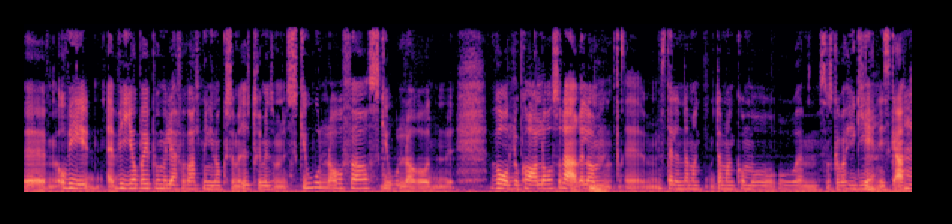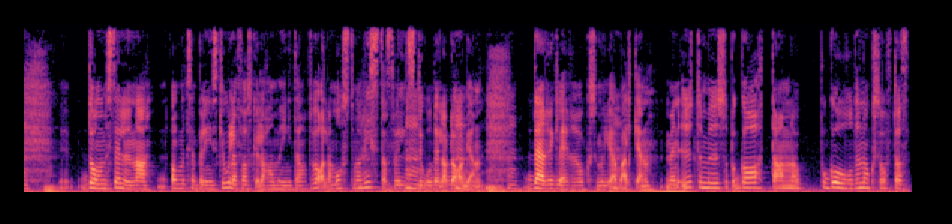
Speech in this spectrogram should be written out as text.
Eh, och vi, vi jobbar ju på miljöförvaltningen också med utrymmen som skolor och förskolor och vårdlokaler och sådär. Eller eh, ställen där man, där man kommer och, och, som ska vara hygieniska. Eh, De ställena, om till exempel i en skola, förskola har man inget annat val. Där måste man vistas väldigt stor del av dagen. Där reglerar också miljöbalken. Men utomhus och på gatan och på gården också oftast.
